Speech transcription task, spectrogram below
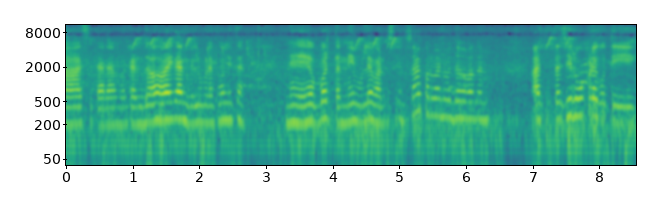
સિકોતેરમાં સીતારામ, અટાણે દહ વાગ્યા ને લુગડા ધોઈ લીધા ને બર્તન ને એવું લેવાનું છે. શા કરવાનું દહ વાગ્યાનું? આજ તો જીરું ઉપડે ગોતી.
